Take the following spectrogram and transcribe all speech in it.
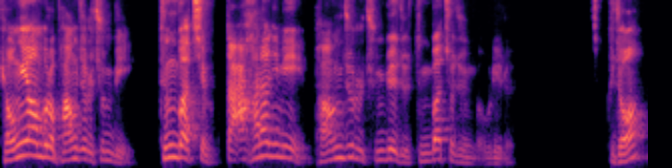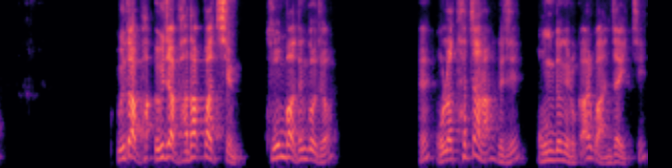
경외함으로 방주를 준비. 등받침. 딱 하나님이 방주를 준비해줘. 등받쳐주는 거, 우리를. 그죠? 의자, 바- 의자 바닥 받침. 구원받은 거죠. 예? 올라탔잖아. 그지? 엉덩이로 깔고 앉아있지.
